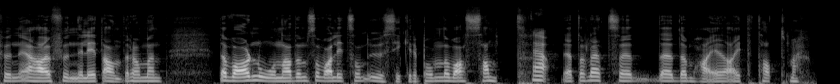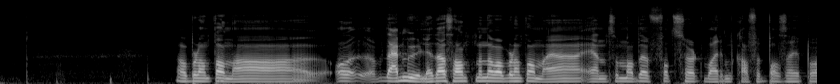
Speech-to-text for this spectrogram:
funnet. Jeg har jo funnet litt andre òg, men det var noen av dem som var litt sånn usikre på om det var sant, Ja. rett og slett. Så det, dem har jeg da ikke tatt med. Og blant annet Og det er mulig det er sant, men det var blant annet en som hadde fått sølt varm kaffe på seg på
